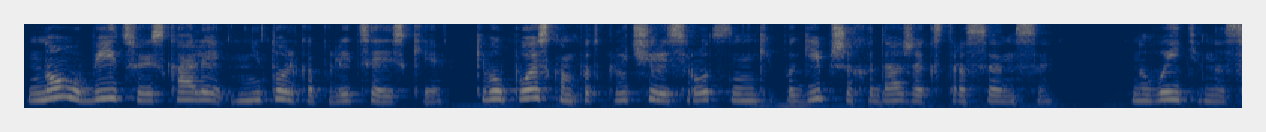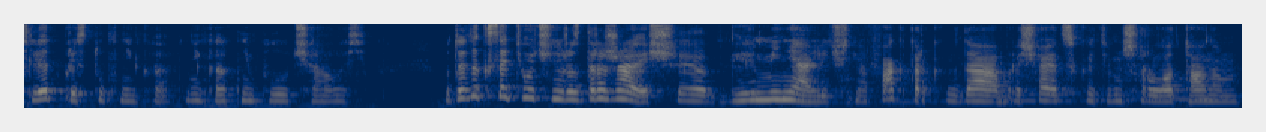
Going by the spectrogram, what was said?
Но убийцу искали не только полицейские. К его поискам подключились родственники погибших и даже экстрасенсы. Но выйти на след преступника никак не получалось. Вот это, кстати, очень раздражающий для меня лично фактор, когда обращаются к этим шарлатанам.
